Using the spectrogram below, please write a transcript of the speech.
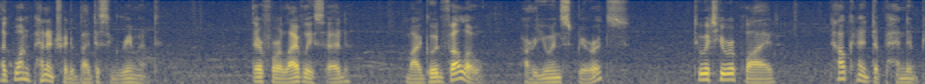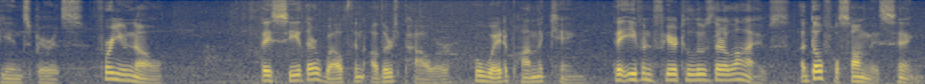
like one penetrated by disagreement. Therefore Lively said, My good fellow, are you in spirits? To which he replied, How can a dependent be in spirits? For you know, they see their wealth in others' power, who wait upon the king. They even fear to lose their lives, a doleful song they sing.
